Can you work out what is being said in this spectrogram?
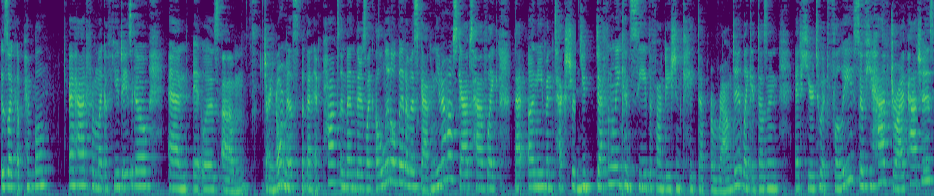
is like a pimple I had from like a few days ago and it was um, ginormous, but then it popped and then there's like a little bit of a scab. And you know how scabs have like that uneven texture? You definitely can see the foundation caked up around it, like it doesn't adhere to it fully. So if you have dry patches,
